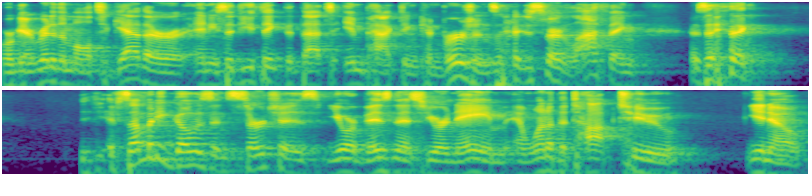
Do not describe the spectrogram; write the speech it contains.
or get rid of them altogether. And he said, do you think that that's impacting conversions? And I just started laughing. I said, like, if somebody goes and searches your business, your name, and one of the top two, you know,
